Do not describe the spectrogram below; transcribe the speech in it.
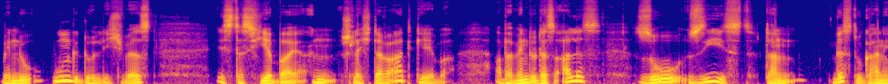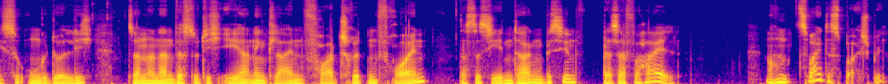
Wenn du ungeduldig wirst, ist das hierbei ein schlechter Ratgeber. Aber wenn du das alles so siehst, dann wirst du gar nicht so ungeduldig, sondern dann wirst du dich eher an den kleinen Fortschritten freuen, dass es jeden Tag ein bisschen besser verheilt. Noch ein zweites Beispiel.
